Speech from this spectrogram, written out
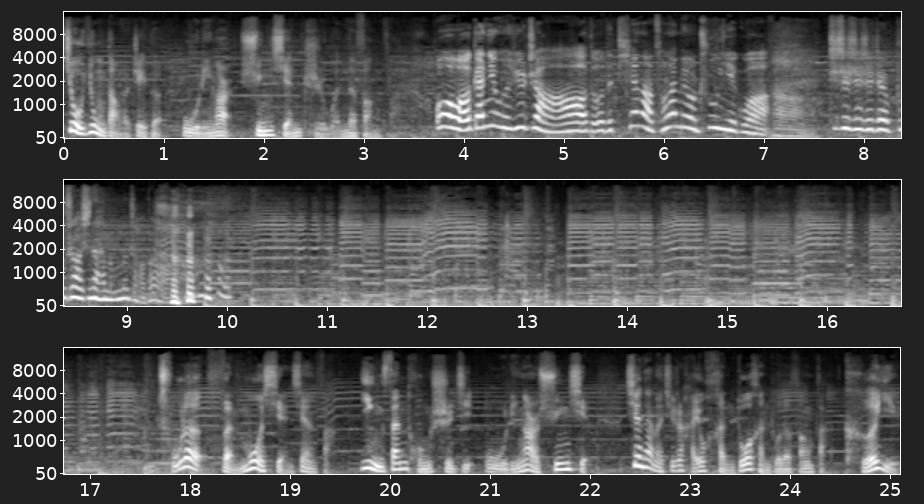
就用到了这个五零二熏显指纹的方法。哦，我要赶紧回去找！我的天哪，从来没有注意过啊！这这这这这，不知道现在还能不能找到？除了粉末显现法、硬三铜试剂、五零二熏显，现在呢，其实还有很多很多的方法可以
